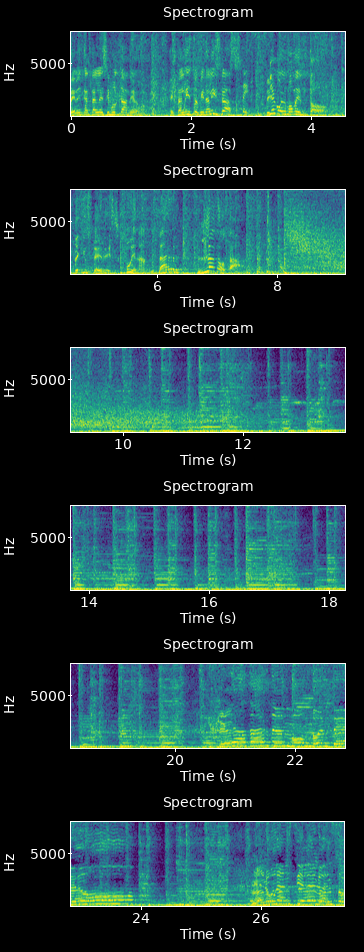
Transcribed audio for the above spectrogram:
Deben cantarle en simultáneo. ¿Están listos, finalistas? Sí. Llegó el momento de que ustedes puedan dar la nota. Quisiera darte el mundo entero. La luna, el cielo, el sol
